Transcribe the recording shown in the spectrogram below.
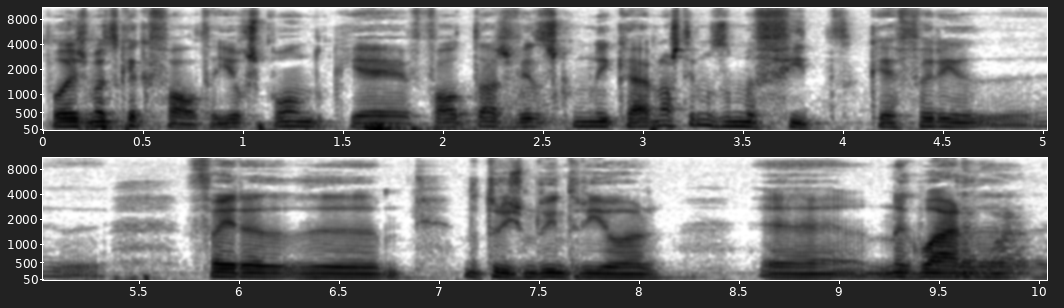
Pois, mas o que é que falta? E eu respondo que é falta às vezes comunicar. Nós temos uma FIT, que é a Feira, eh, feira de, de Turismo do Interior, uh, na Guarda, na Guarda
